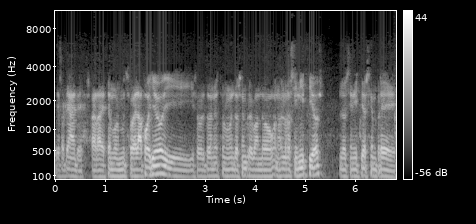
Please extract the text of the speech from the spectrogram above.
efectivamente, os agradecemos mucho el apoyo y, sobre todo en estos momentos siempre cuando, bueno, en los inicios, los inicios siempre,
